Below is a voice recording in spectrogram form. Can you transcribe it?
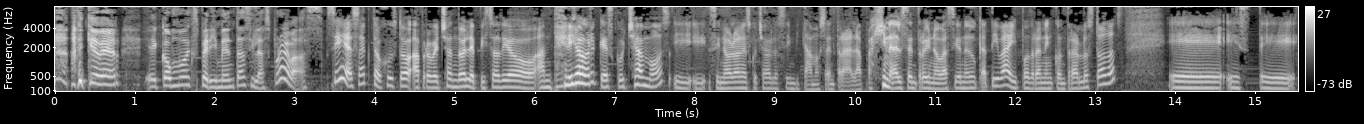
hay que ver eh, cómo experimentas y las pruebas. Sí, exacto. Justo aprovechando el episodio anterior que escuchamos, y, y si no lo han escuchado, los invitamos a entrar a la página del Centro de Innovación Educativa y podrán encontrarlos todos. Eh, este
